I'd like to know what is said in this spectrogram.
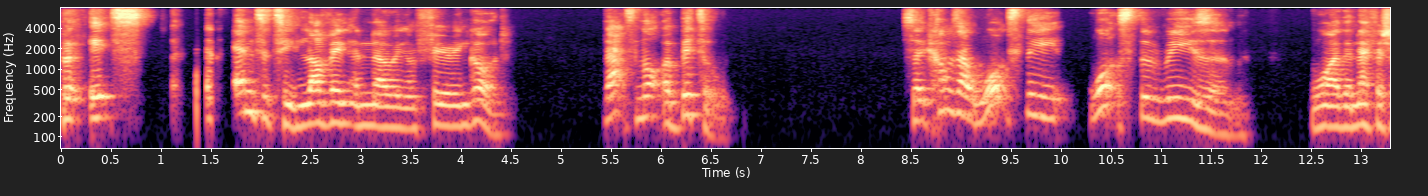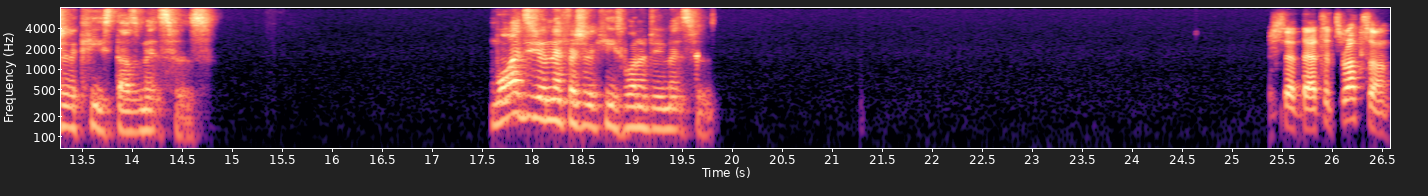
but it's an entity loving and knowing and fearing God. That's not a bittul. So it comes out. What's the what's the reason why the nefesh Elokis does mitzvahs? Why does your nefesh Elokis want to do mitzvahs? Said that's its ratzon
